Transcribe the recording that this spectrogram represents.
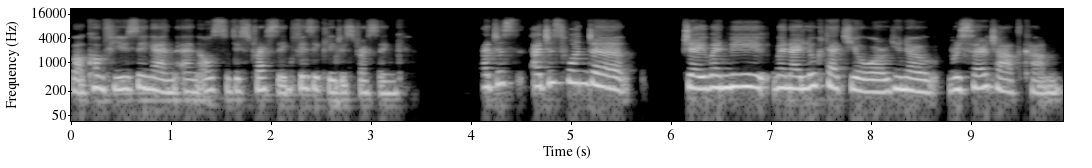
well confusing and and also distressing, physically distressing. I just I just wonder, Jae, when we when I looked at your you know research outcome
